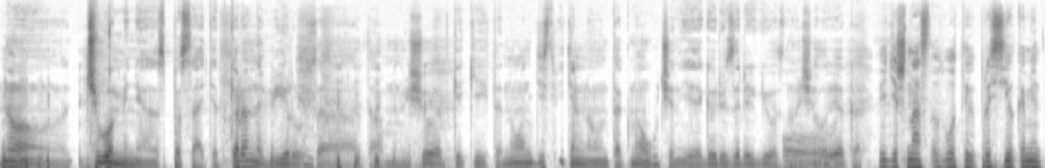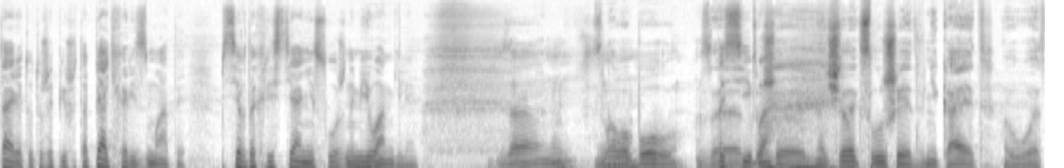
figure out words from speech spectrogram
Ну, чего меня спасать? От коронавируса, там, еще от каких-то. Ну, он действительно, он так научен, я говорю, за религиозного О. человека. Видишь, нас, вот ты просил комментарий, тут уже пишут, опять харизматы, псевдохристиане с сложным Евангелием. Да, ну, слава Ну, Богу за спасибо. то, что ну, человек слушает, вникает, вот,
